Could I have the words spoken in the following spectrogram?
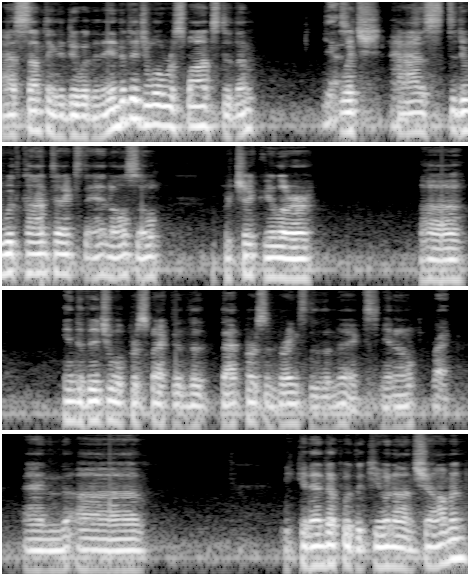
has something to do with an individual response to them Yes. which has to do with context and also particular uh, individual perspective that that person brings to the mix, you know? Right. And uh, you could end up with the QAnon shaman.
